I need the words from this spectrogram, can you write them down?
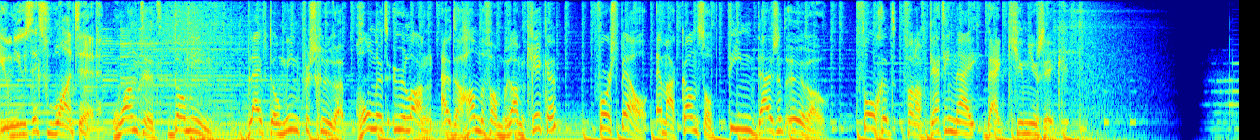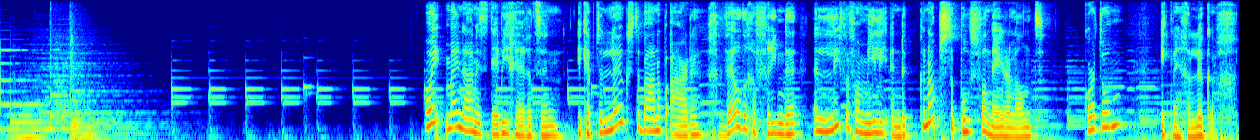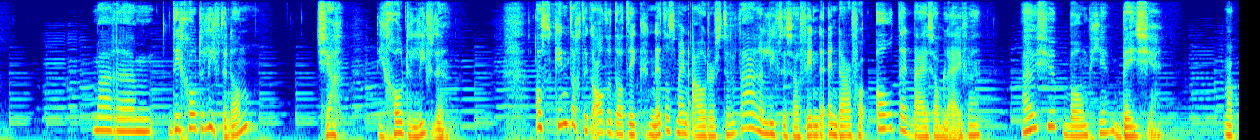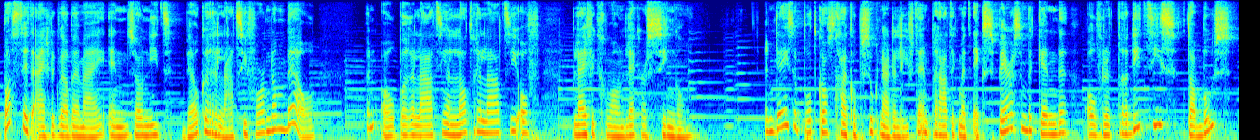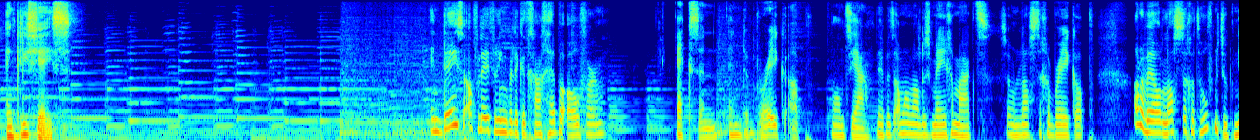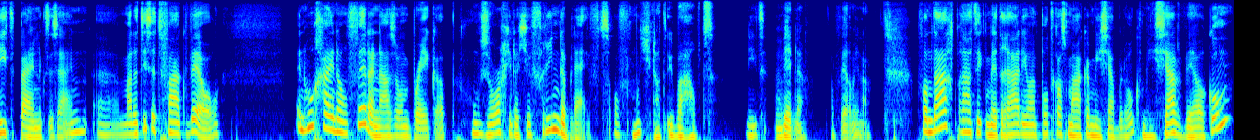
Q-Music's Wanted. Wanted, Domine. Blijf Domine verschuren 100 uur lang uit de handen van Bram Krikken? Voorspel en maak kans op 10.000 euro. Volg het vanaf 13 mei bij Q-Music. Hoi, mijn naam is Debbie Gerritsen. Ik heb de leukste baan op aarde, geweldige vrienden, een lieve familie en de knapste poes van Nederland. Kortom, ik ben gelukkig. Maar ehm, die grote liefde dan? Tja, die grote liefde. Als kind dacht ik altijd dat ik, net als mijn ouders, de ware liefde zou vinden en daarvoor altijd bij zou blijven. Huisje, boompje, beestje. Maar past dit eigenlijk wel bij mij en zo niet, welke relatievorm dan wel? Een open relatie, een latrelatie of blijf ik gewoon lekker single? In deze podcast ga ik op zoek naar de liefde en praat ik met experts en bekenden over de tradities, taboes en clichés. In deze aflevering wil ik het graag hebben over exen en de break-up. Want ja, we hebben het allemaal wel eens meegemaakt, zo'n lastige break-up. Alhoewel lastig, het hoeft natuurlijk niet pijnlijk te zijn, uh, maar het is het vaak wel. En hoe ga je dan verder na zo'n break-up? Hoe zorg je dat je vrienden blijft? Of moet je dat überhaupt niet willen? Of wel willen? Vandaag praat ik met radio- en podcastmaker Misha Blok. Misha, welkom.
